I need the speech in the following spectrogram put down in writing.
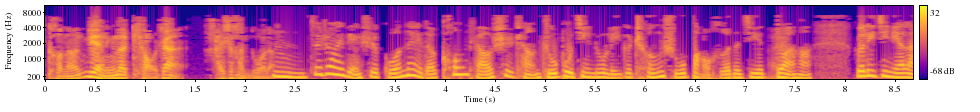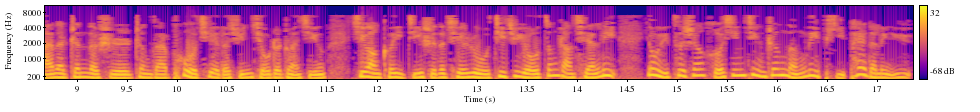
可能面临的挑战。还是很多的。嗯，最重要一点是，国内的空调市场逐步进入了一个成熟饱和的阶段哈。格力近年来呢，真的是正在迫切的寻求着转型，希望可以及时的切入既具有增长潜力又与自身核心竞争能力匹配的领域。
